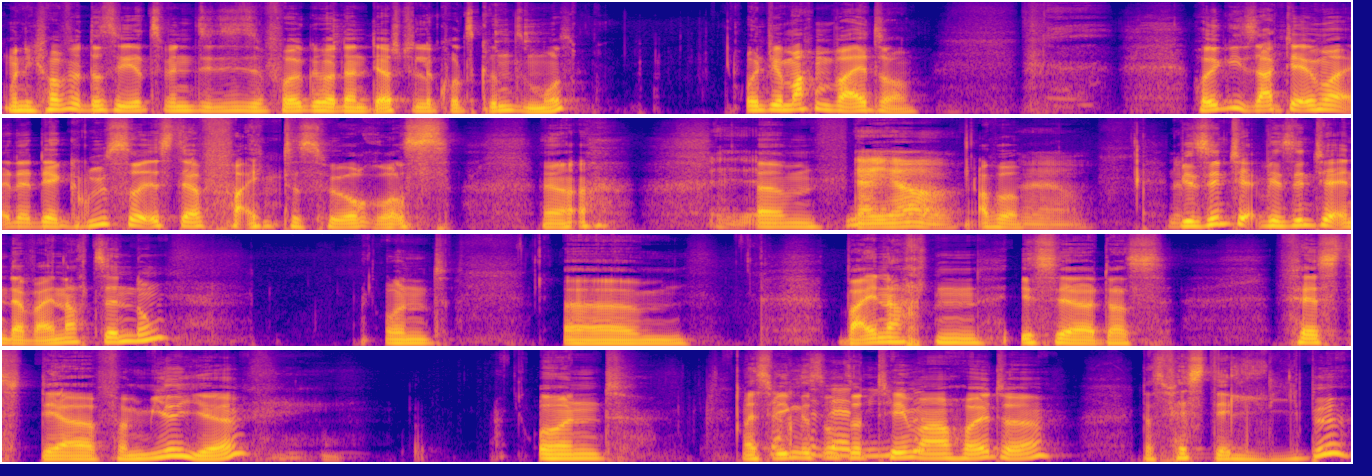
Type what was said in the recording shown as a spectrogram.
Und ich hoffe, dass sie jetzt, wenn sie diese Folge hört, an der Stelle kurz grinsen muss. Und wir machen weiter. Holgi sagt ja immer, der, der Grüßer ist der Feind des Hörers. Ja. Ähm, Naja. Aber- naja. wir, sind ja, wir sind ja in der Weihnachtssendung. Und ähm, Weihnachten ist ja das Fest der Familie. Und deswegen ist unser Thema heute das Fest der Liebe.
